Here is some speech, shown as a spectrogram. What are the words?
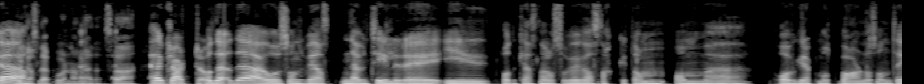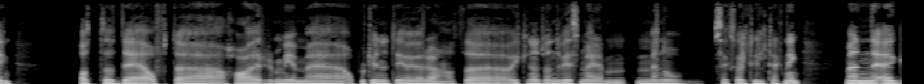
Du ja. kan slippe unna med det. Så Helt klart, og det, det er jo sånn vi har nevnt tidligere i podkasten her også, hvor vi har snakket om, om eh, overgrep mot barn og sånne ting, at det ofte har mye med opportunity å gjøre, Mm. at, eh, ikke nødvendigvis med, med noe seksuell tiltrekning. Men jeg,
